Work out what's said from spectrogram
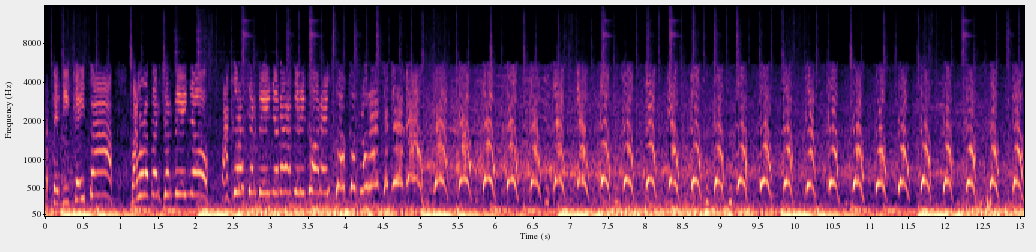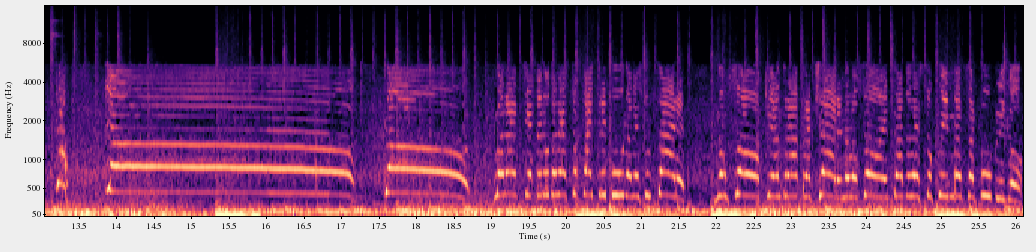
parte di Keita pallone per Cervigno ancora Cervigno nella di rigore il tocco Florenzi tira go go go go go go go go go go go go go go go go go go go Gol! Florenzi è venuto adesso qua in tribuna ad esultare non so chi andrà a abbracciare non lo so è entrato adesso qui in mezzo al pubblico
